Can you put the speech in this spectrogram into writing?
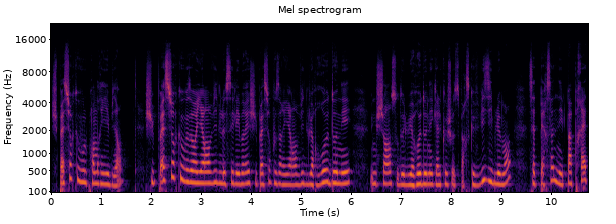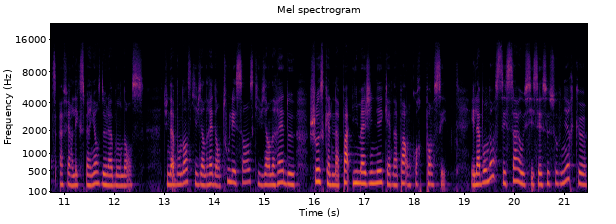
je suis pas sûre que vous le prendriez bien. Je suis pas sûre que vous auriez envie de le célébrer, je suis pas sûre que vous auriez envie de lui redonner une chance ou de lui redonner quelque chose parce que visiblement, cette personne n'est pas prête à faire l'expérience de l'abondance d'une abondance qui viendrait dans tous les sens, qui viendrait de choses qu'elle n'a pas imaginées, qu'elle n'a pas encore pensées. Et l'abondance, c'est ça aussi, c'est se souvenir que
